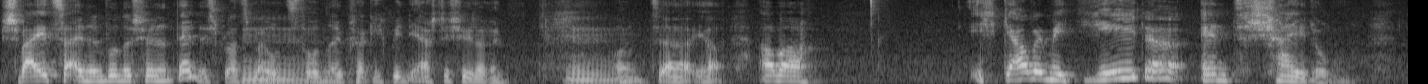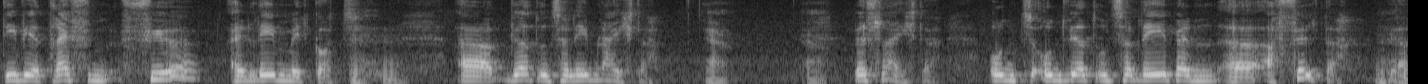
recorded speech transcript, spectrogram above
Schweizer einen wunderschönen Tennisplatz bei uns drunter. Ich habe gesagt, ich bin die erste Schülerin. Und, äh, ja. Aber ich glaube, mit jeder Entscheidung, die wir treffen für ein Leben mit Gott, äh, wird unser Leben leichter. Ja. ja. Wird es leichter. Und, und wird unser Leben äh, erfüllter. Ja.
